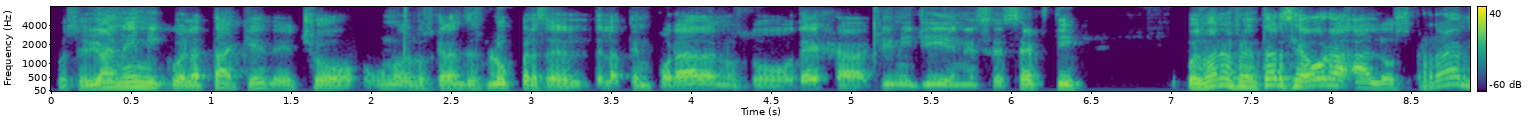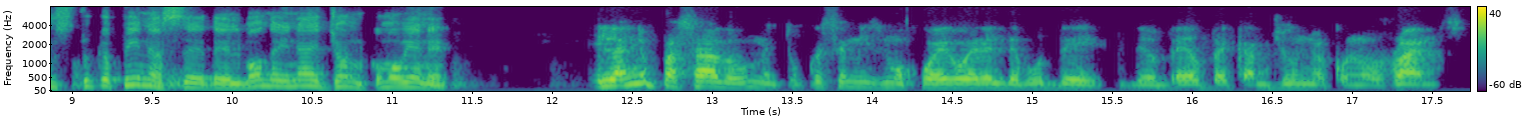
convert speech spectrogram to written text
pues se vio anémico el ataque. De hecho, uno de los grandes bloopers de, de la temporada nos lo deja Jimmy G en ese safety. Pues van a enfrentarse ahora a los Rams. ¿Tú qué opinas eh, del Monday Night, John? ¿Cómo viene? El año pasado me tocó ese mismo juego, era el debut de, de Odell Beckham Jr. con los Rams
